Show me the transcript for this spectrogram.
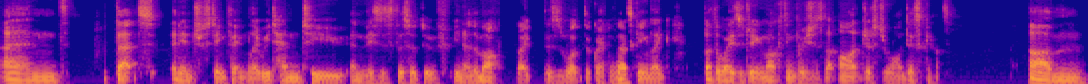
and that's an interesting thing like we tend to and this is the sort of you know the market like this is what the question is asking like other ways of doing marketing pushes that aren't just around discounts um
